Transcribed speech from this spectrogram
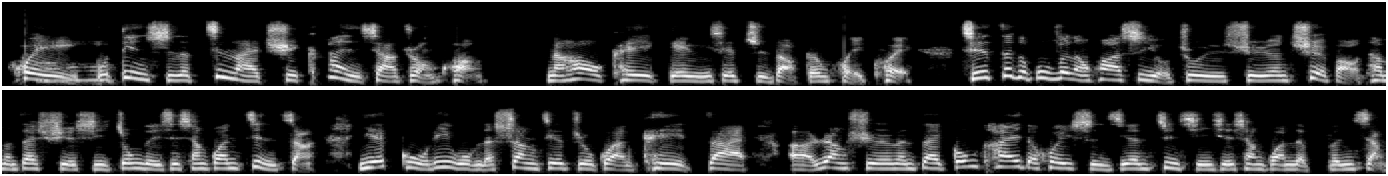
会不定时的进来去看一下状况，然后可以给予一些指导跟回馈。其实这个部分的话，是有助于学员确保他们在学习中的一些相关进展，也鼓励我们的上阶主管可以在呃让学员们在公开的会议时间进行一些相关的分享。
